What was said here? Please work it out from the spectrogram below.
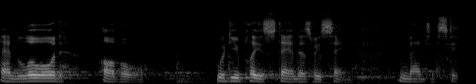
and Lord of all. Would you please stand as we sing Majesty?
